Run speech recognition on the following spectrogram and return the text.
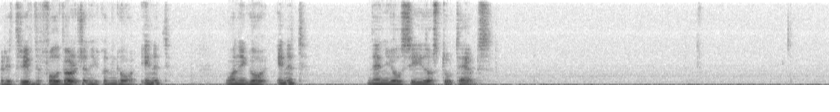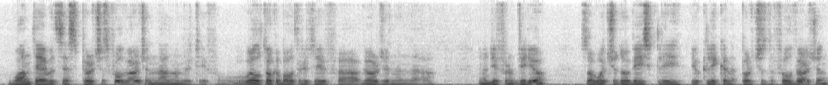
retrieve the full version you can go in it. When you go in it then you'll see those two tabs. One tab it says purchase full version another one retrieve we'll talk about retrieve uh, version in, uh, in a different video. So what you do basically you click on the purchase the full version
